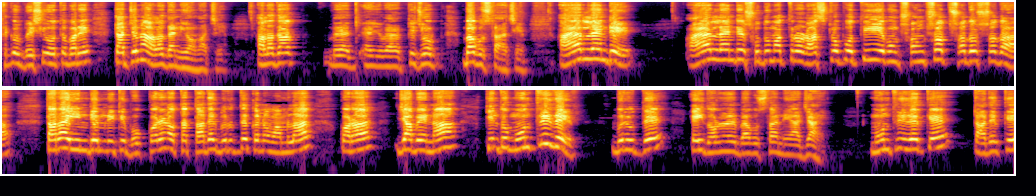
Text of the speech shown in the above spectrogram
থেকেও বেশি হতে পারে। তার জন্য আলাদা নিয়ম আছে। আলাদা কিছু ব্যবস্থা আছে। আয়ারল্যান্ডে আয়ারল্যান্ডে শুধুমাত্র রাষ্ট্রপতি এবং সংসদ সদস্যরা তারা ইনডেমনিটি ভোগ করেন, অর্থাৎ তাদের বিরুদ্ধে কোনো মামলা করা যাবে না। কিন্তু মন্ত্রীদের বিরুদ্ধে এই ধরনের ব্যবস্থা নেওয়া যায়। মন্ত্রীদেরকে, তাদেরকে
